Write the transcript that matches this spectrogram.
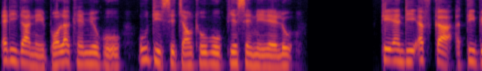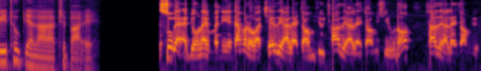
အဲ့ဒီကနေဘောလခဲမြို့ကိုဥတီစစ်ကြောင်းထိုးဖို့ပြင်ဆင်နေတယ်လို့ KNDF ကအတိပေးထုတ်ပြန်လာတာဖြစ်ပါတယ် စုလိုက်အပြုံလိုက်မနေတမတော်ကချဲစရာလည်းအကြောင်းမရှိဘူးချစရာလည်းအကြောင်းမရှိဘူးနော်ချစရာလည်းအကြောင်းမရှိဘူး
